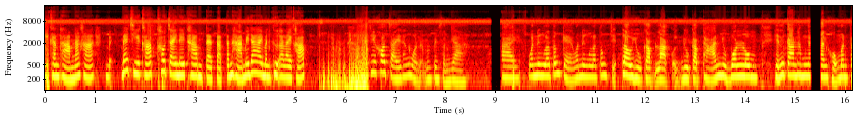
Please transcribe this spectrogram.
มีคำถามนะคะ แม่แม่ชีครับเข้าใจในธรรมแต่ตัดตัณหาไม่ได้มันคืออะไรครับไอ้ที่เข้าใจทั้งหมดน่ะมันเป็นสัญญาตายวันหนึ่งเราต้องแก่วันหนึ่งเราต้องเจ็บเราอยู่กับหลักอยู่กับฐานอยู่บนลม เห็นการทำงานของมันไป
